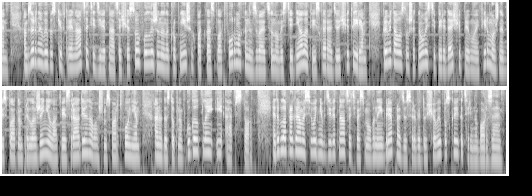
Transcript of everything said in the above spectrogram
Обзорные выпуски в 13 и 19 часов выложены на крупнейших подкаст-платформах и называются «Новости дня» Латвийское радио 4. Кроме того, слушать новости, передачи, прямой эфир можно в бесплатном приложении «Латвия с радио» на вашем смартфоне. Оно доступна в Google Play и App Store. Это была программа «Сегодня в 19, 8 ноября». Продюсер ведущего выпуска Екатерина Борзая.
